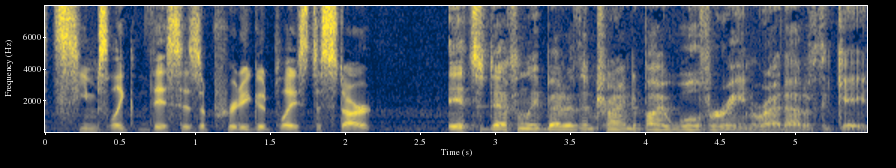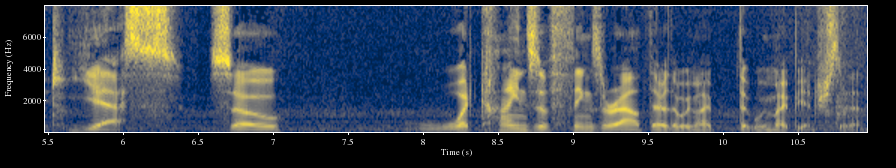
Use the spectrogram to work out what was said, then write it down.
it seems like this is a pretty good place to start. It's definitely better than trying to buy Wolverine right out of the gate. Yes. So, what kinds of things are out there that we might that we might be interested in?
